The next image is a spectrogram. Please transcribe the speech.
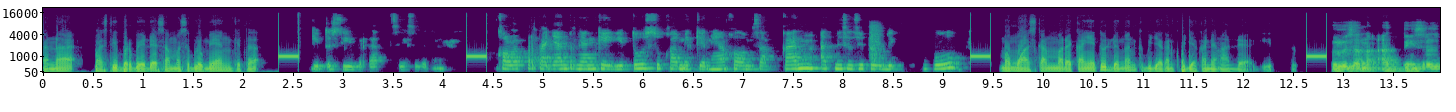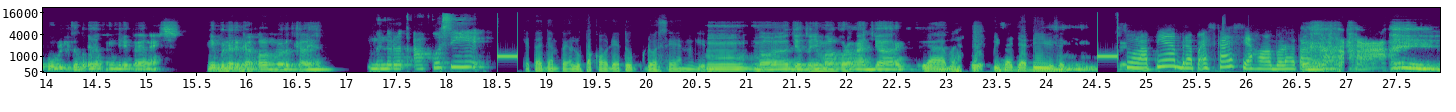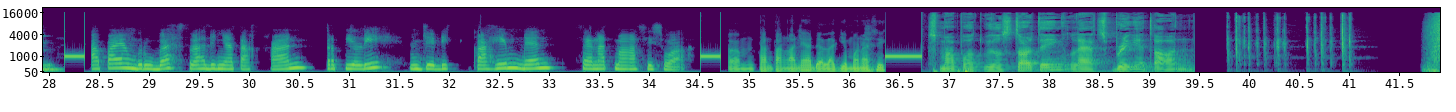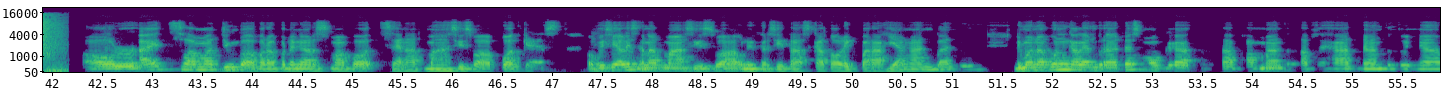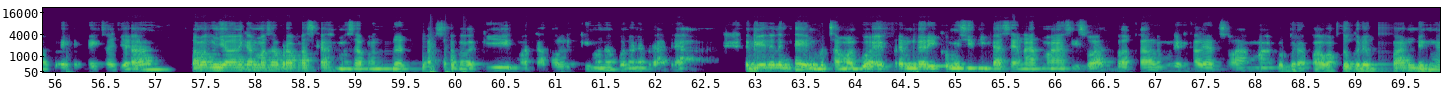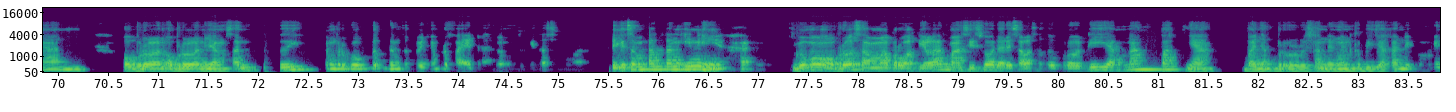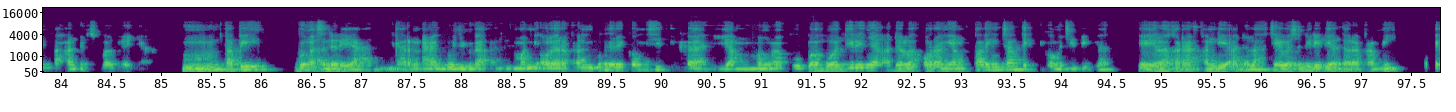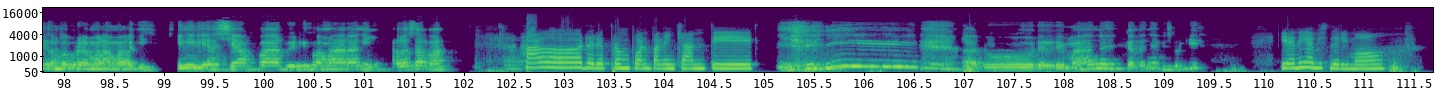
Karena pasti berbeda sama sebelumnya yang kita gitu sih berat sih sebenarnya. Kalau pertanyaan-pertanyaan kayak gitu suka mikirnya kalau misalkan administrasi publik itu memuaskan mereka itu dengan kebijakan-kebijakan yang ada gitu. Lulusan administrasi publik itu banyak yang jadi PNS. Ini bener gak kalau menurut kalian? menurut aku sih Kita sampai lupa kalau dia tuh dosen gitu. Hmm, malah jatuhnya malah kurang ajar gitu. Ya, betul. bisa jadi bisa. Hmm. Sulapnya berapa SKS ya kalau boleh tahu? Apa yang berubah setelah dinyatakan terpilih menjadi Kahim dan Senat Mahasiswa? Em, tantangannya adalah gimana sih Smartpod will starting, let's bring it on. Alright, selamat jumpa para pendengar Smapot Senat Mahasiswa Podcast. Ofisialis Senat Mahasiswa Universitas Katolik Parahyangan Bandung. Di mana pun kalian berada, semoga tetap aman, tetap sehat, dan tentunya baik-baik saja. Selamat menjalankan masa prapaskah, masa panen dan puasa bagi umat Katolik di mana pun Anda berada. Again and again, bersama gue Efrem dari Komisi 3 Senat Mahasiswa, bakal nemenin kalian selama beberapa waktu ke depan dengan obrolan-obrolan yang santuy, yang berbobot, dan tentunya berfaedah untuk kita semua. Di kesempatan ini, gue mau ngobrol sama perwakilan mahasiswa dari salah satu prodi yang nampaknya banyak berurusan dengan kebijakan di pemerintahan dan sebagainya. Hmm, tapi gue nggak sendirian, karena gue juga akan ditemani oleh rekan gue dari Komisi 3 yang mengaku bahwa dirinya adalah orang yang paling cantik di Komisi 3. Yailah karena kan dia adalah cewek sendiri di antara kami. Oke, tanpa berlama-lama lagi, ini dia siapa Dwi Diva Maharani. Halo siapa? Halo dari perempuan paling cantik. Aduh, dari mana? Katanya habis pergi. Ya nih habis dari mall.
